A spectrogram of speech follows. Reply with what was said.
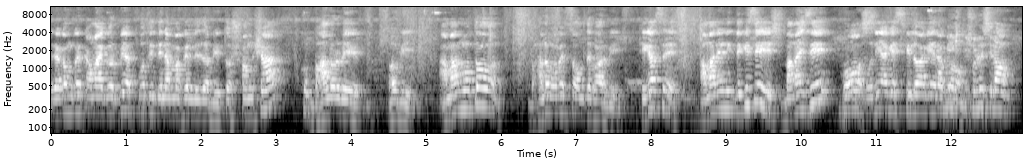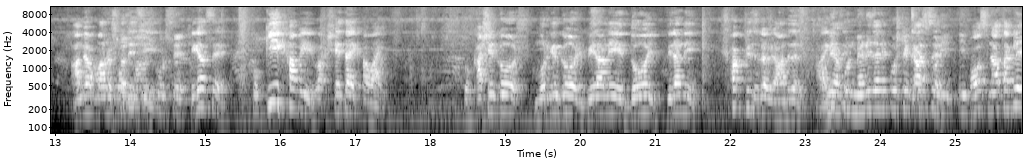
এরকম করে কামাই করবি আর প্রতিদিন আমাকে নিয়ে যাবি। তোর সংসার খুব ভালো হবে হবি। আমার মতন ভালোভাবে চলতে পারবি ঠিক আছে? আমার এনে দেখেছিস? বানাইছি? বস। উনি আগে ছিল আগে এরকম। শুনেছিলাম। আমি ওকে মানুষ করেছি। ঠিক আছে? ও কি খাবি? ও সেটাই খাওয়াই তো খাসির গোশ মুরগির গোশ বিরিয়ানি দই বিরিয়ানি সব কিছু খাবি আমাদের আমি এখন ম্যানেজারের পোস্টে কাজ করি। এই বস না থাকলে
